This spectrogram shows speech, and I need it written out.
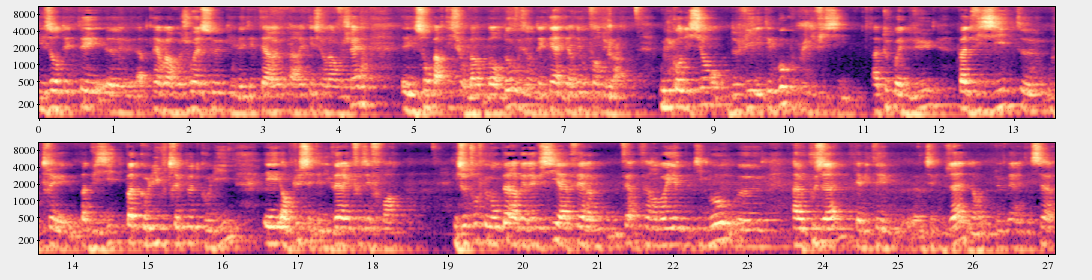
ils ont été, euh, après avoir rejoint ceux qui avaient été arrêtés sur La Rochelle, et ils sont partis sur Bordeaux, ils ont été internés au Fort du Var, où les conditions de vie étaient beaucoup plus difficiles, à tout point de vue, pas de visite, euh, ou très, pas de pas de colis ou très peu de colis, et en plus, c'était l'hiver, il faisait froid. Il se trouve que mon père avait réussi à faire, faire, envoyer un petit mot euh, à un cousin qui habitait, euh, un de ses cousins, deux mères et des sœurs,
